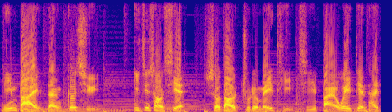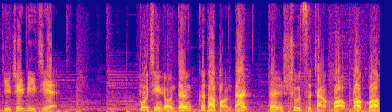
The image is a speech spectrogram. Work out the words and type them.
明白》等歌曲一经上线，受到主流媒体及百位电台 DJ 力荐。不仅荣登各大榜单，更数次斩获包括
